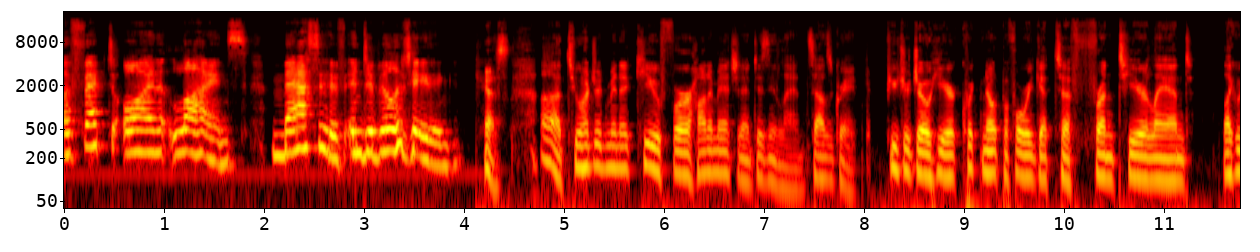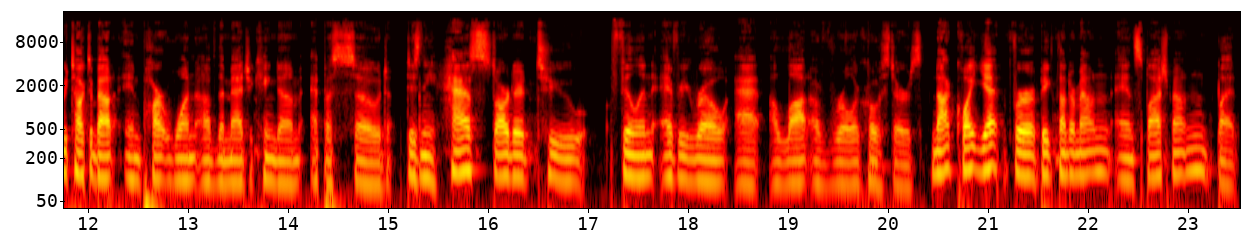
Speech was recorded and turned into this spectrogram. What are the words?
effect on lines, massive and debilitating. Yes. Uh, 200 minute queue for Haunted Mansion at Disneyland. Sounds great. Future Joe here. Quick note before we get to Frontierland. Like we talked about in part one of the Magic Kingdom episode, Disney has started to fill in every row at a lot of roller coasters. Not quite yet for Big Thunder Mountain and Splash Mountain, but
